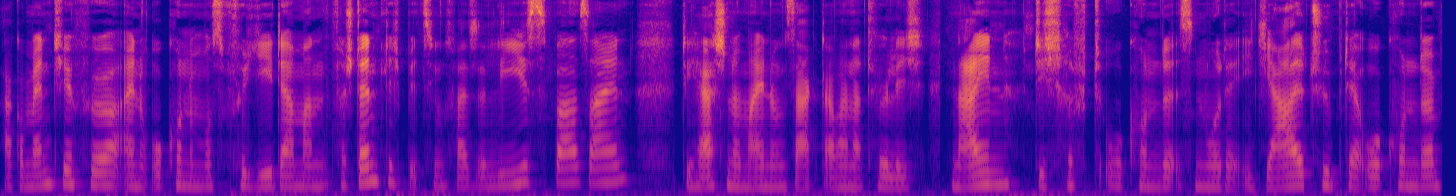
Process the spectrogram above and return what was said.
Argument hierfür, eine Urkunde muss für jedermann verständlich bzw. lesbar sein. Die herrschende Meinung sagt aber natürlich, nein, die Schrifturkunde ist nur der Idealtyp der Urkunde.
